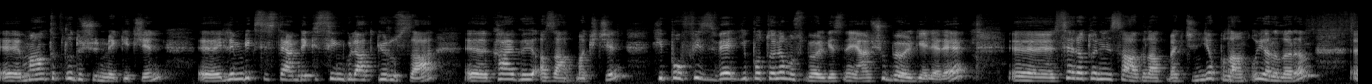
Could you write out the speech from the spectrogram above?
e, mantıklı düşünmek için, e, limbik sistemdeki singulat gyrusa e, kaygıyı azaltmak için hipofiz ve hipotalamus bölgesine yani şu bölgelere e, serotonin salgılatmak için yapılan uyarıların e,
